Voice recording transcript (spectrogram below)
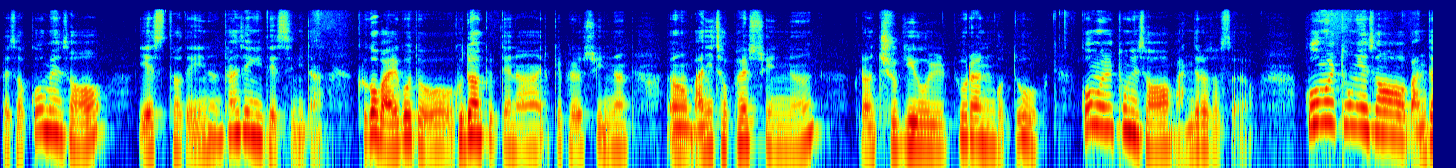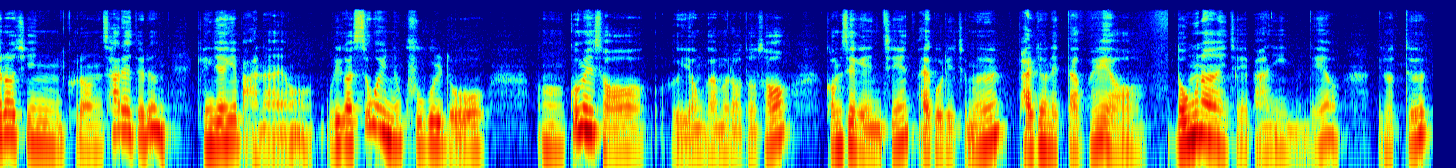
그래서 꿈에서 예스터데이는 탄생이 됐습니다. 그거 말고도 고등학교 때나 이렇게 배울 수 있는 어, 많이 접할 수 있는 그런 주기율 표라는 것도 꿈을 통해서 만들어졌어요. 꿈을 통해서 만들어진 그런 사례들은 굉장히 많아요. 우리가 쓰고 있는 구글도 어, 꿈에서 그 영감을 얻어서 검색 엔진 알고리즘을 발견했다고 해요. 너무나 이제 많이 있는데요. 이렇듯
